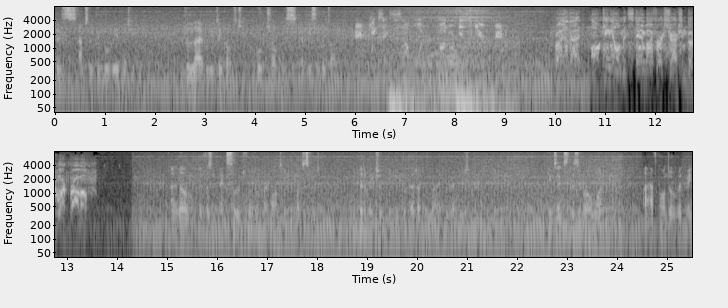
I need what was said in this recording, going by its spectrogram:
There's absolutely no way that you can reliably take out both choppers every single time. King 6, this is Alpha 1. Condor is secure. Roger that. All King elements, stand by for extraction. Good work, Bravo. I know, it was an excellent work on my part, not just good. You better make sure you put that up in my record. King 6, this is Raw 1. I have Condor with me.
